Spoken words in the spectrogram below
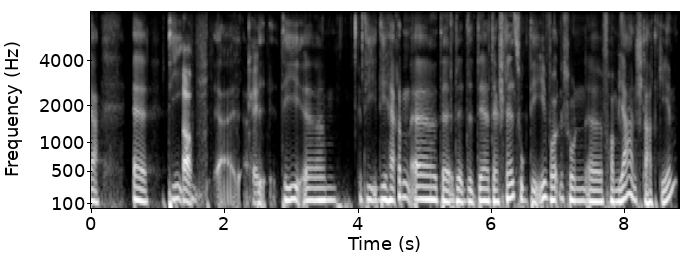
Ja, äh, die, Ah, äh, okay. die, ähm, die, die Herren äh, der, der, der, der Schnellzug.de wollten schon äh, einem Jahr an den Start gehen.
